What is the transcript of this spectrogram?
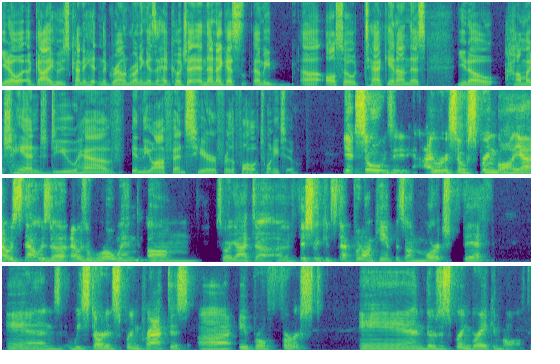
you know a guy who's kind of hitting the ground running as a head coach? And then I guess let me uh, also tack in on this. You know, how much hand do you have in the offense here for the fall of twenty two? Yeah, so I so spring ball. Yeah, that was that was a that was a whirlwind. Um, so I got uh, officially could step foot on campus on March fifth, and we started spring practice uh, April first, and there's a spring break involved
